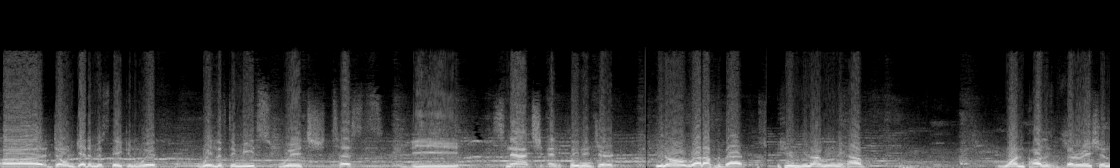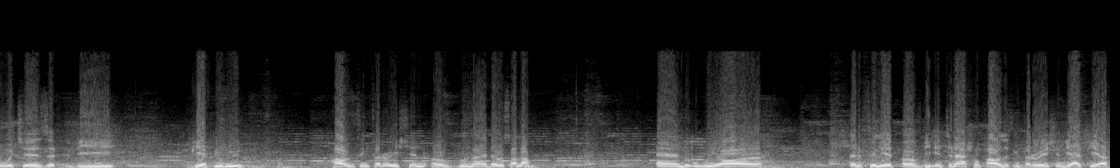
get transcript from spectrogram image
Uh, don't get it mistaken with weightlifting meets, which tests the snatch and clean and jerk. You know, right off the bat, here in Brunei we only have one powerlifting federation, which is the PFBD, Powerlifting Federation of Brunei Darussalam. And we are an affiliate of the International Powerlifting Federation, the IPF.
